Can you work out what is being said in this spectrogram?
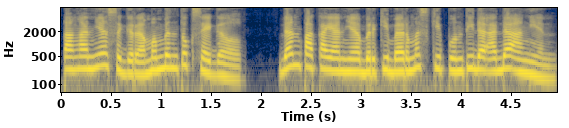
Tangannya segera membentuk segel, dan pakaiannya berkibar meskipun tidak ada angin.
